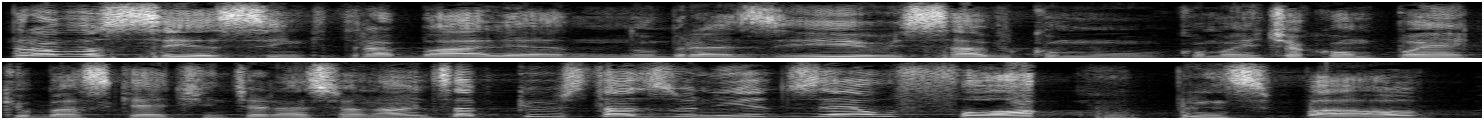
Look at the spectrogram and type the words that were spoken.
para você assim que trabalha no Brasil e sabe como como a gente acompanha aqui o basquete internacional, a gente sabe que os Estados Unidos é o foco principal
